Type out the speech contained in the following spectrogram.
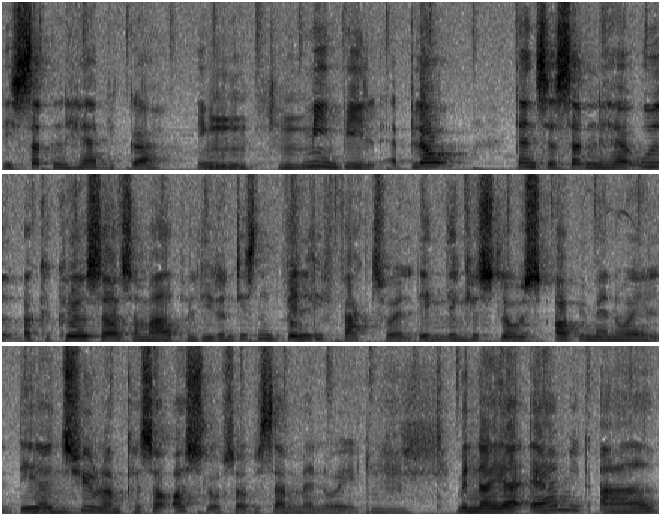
det er sådan her, vi gør. Ikke? Mm, mm. Min bil er blå, den ser sådan her ud, og kan køre så og så meget på literen. Det er sådan vældig faktuelt. Ikke? Mm. Det kan slås op i manualen. Det er jeg mm. i tvivl om, kan så også slås op i samme manual. Mm. Men når jeg er mit eget,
